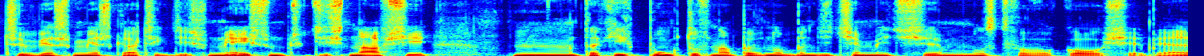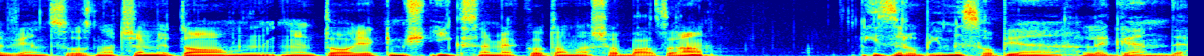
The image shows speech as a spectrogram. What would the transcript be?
czy wiesz, mieszkacie gdzieś w mniejszym, czy gdzieś na wsi, mm, takich punktów na pewno będziecie mieć mnóstwo wokoło siebie, więc oznaczymy to, to jakimś X-em jako ta nasza baza i zrobimy sobie legendę.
